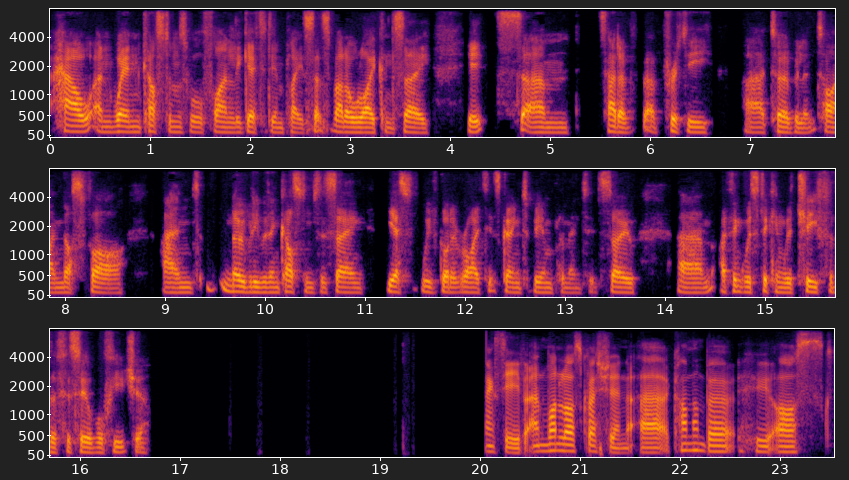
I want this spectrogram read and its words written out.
how and when customs will finally get it in place. That's about all I can say. It's um, it's had a, a pretty uh, turbulent time thus far, and nobody within customs is saying yes, we've got it right. It's going to be implemented. So um, I think we're sticking with CHIEF for the foreseeable future. Thanks, Steve. And one last question. Uh, I can't remember who asked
